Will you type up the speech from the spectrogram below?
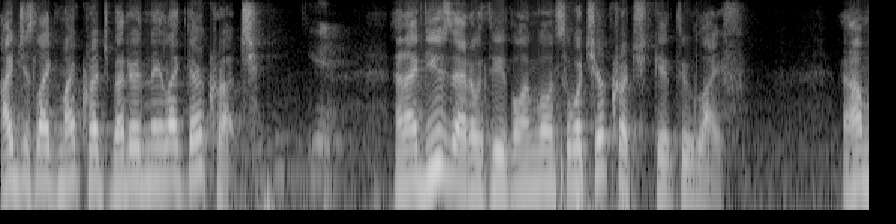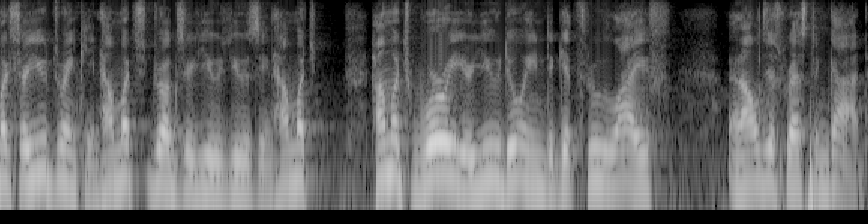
I just like my crutch better than they like their crutch. And I've used that with people. I'm going, so what's your crutch to get through life? How much are you drinking? How much drugs are you using? How much, how much worry are you doing to get through life? And I'll just rest in God.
